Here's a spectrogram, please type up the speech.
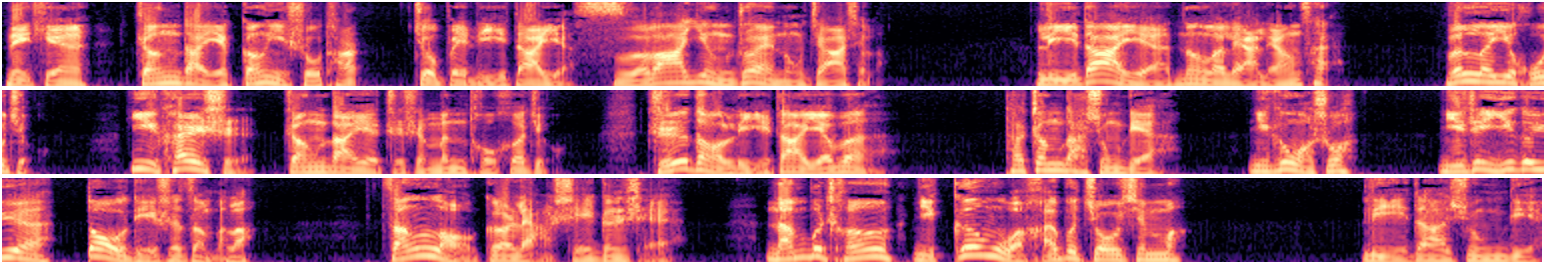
那天，张大爷刚一收摊就被李大爷死拉硬拽弄家去了。李大爷弄了俩凉菜，温了一壶酒。一开始张大爷只是闷头喝酒，直到李大爷问：“他张大兄弟，你跟我说，你这一个月到底是怎么了？咱老哥俩谁跟谁？难不成你跟我还不交心吗？”李大兄弟，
